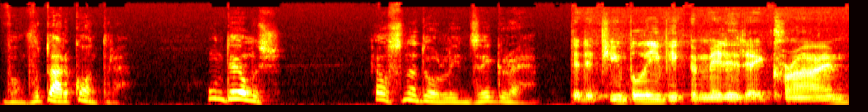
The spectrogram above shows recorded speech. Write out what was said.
vão votar contra. Um deles é o senador Lindsey Graham. That if you believe he committed a crime,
